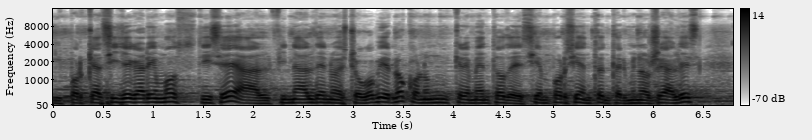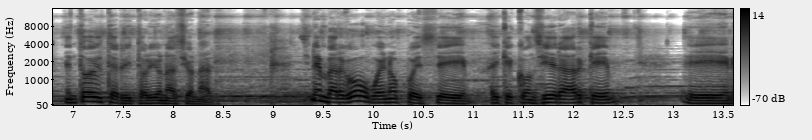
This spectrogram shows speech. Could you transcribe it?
y porque así llegaremos, dice, al final de nuestro gobierno con un incremento de 100% en términos reales en todo el territorio nacional. Sin embargo, bueno, pues eh, hay que considerar que eh,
